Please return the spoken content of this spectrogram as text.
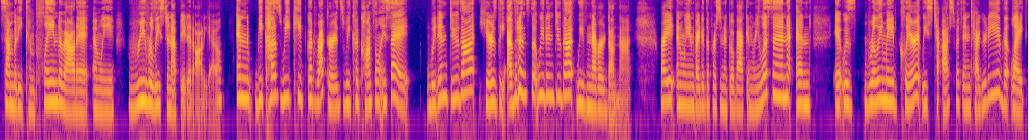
somebody complained about it and we re released an updated audio. And because we keep good records, we could confidently say, we didn't do that. Here's the evidence that we didn't do that. We've never done that. Right. And we invited the person to go back and re listen. And it was really made clear, at least to us with integrity, that like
